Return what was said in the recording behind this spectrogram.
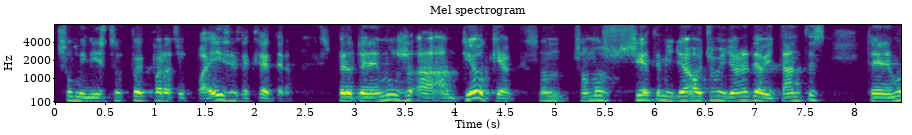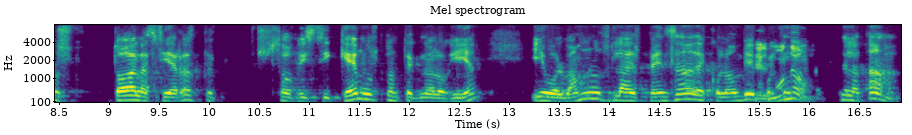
suministros pues para sus países, etcétera. Pero tenemos a Antioquia, son, somos 7 millones, 8 millones de habitantes, tenemos todas las tierras, pues, sofistiquemos con tecnología y volvámonos la despensa de Colombia y del mundo. de la TAM.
